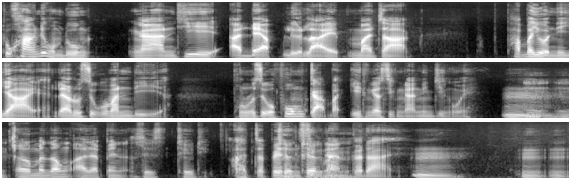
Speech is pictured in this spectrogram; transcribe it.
ทุกครั้งที่ผมดูงานที่ adapt หรือไลฟ์มาจาก ภาพยนตร์นิยายอะแล้วรู้สึกว่ามันดีอะผมรู้สึกว่าพุ่มกับอะอินกับสิ่งนั้นจริงๆเว้ยอืมอืมอืมเออมันต้องอาจจะเป็นซิสเทมอาจจะเป็นสิ่งนั้นก็ได้ อืม อืมอืม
